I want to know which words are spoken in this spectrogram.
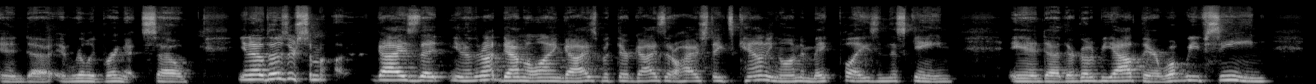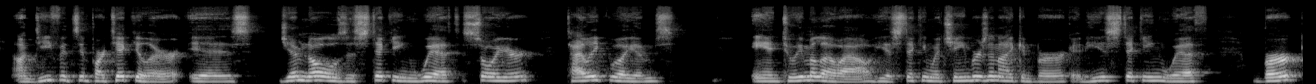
and uh, and really bring it. So, you know, those are some guys that, you know, they're not down the line guys, but they're guys that Ohio State's counting on to make plays in this game. And uh, they're going to be out there. What we've seen on defense in particular is Jim Knowles is sticking with Sawyer, Tyleik Williams, and Tuimoloau. He is sticking with Chambers and Eichenberg, and he is sticking with Burke,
